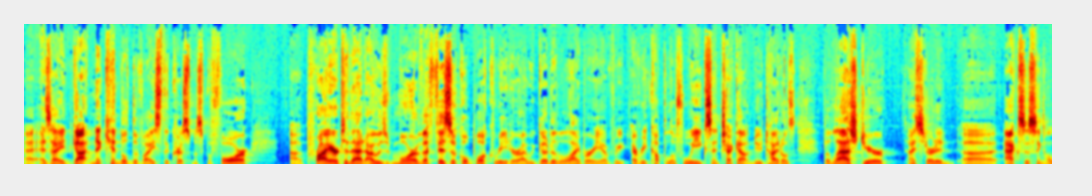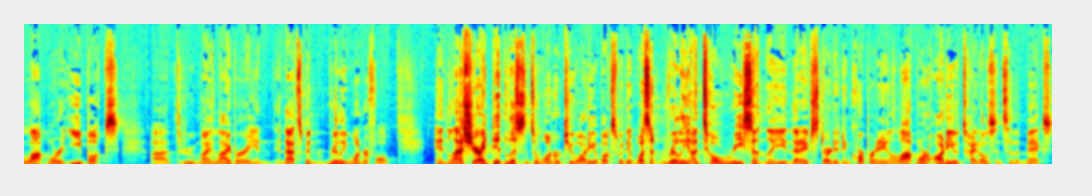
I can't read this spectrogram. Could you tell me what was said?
uh, as I had gotten a Kindle device the Christmas before. Uh, prior to that, I was more of a physical book reader. I would go to the library every every couple of weeks and check out new titles. But last year, I started uh, accessing a lot more ebooks uh, through my library, and, and that's been really wonderful. And last year I did listen to one or two audiobooks, but it wasn't really until recently that I've started incorporating a lot more audio titles into the mix.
